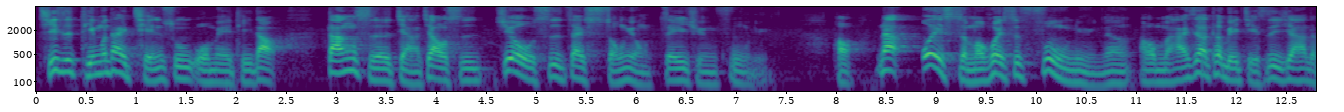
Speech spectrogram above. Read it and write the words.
其实提摩太前书我们也提到，当时的假教师就是在怂恿这一群妇女，好，那为什么会是妇女呢？好，我们还是要特别解释一下它的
